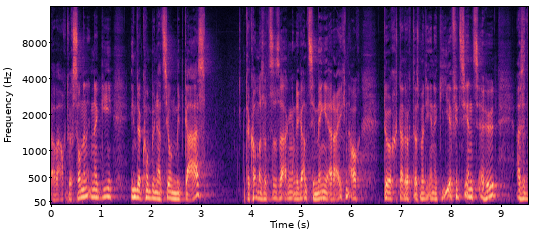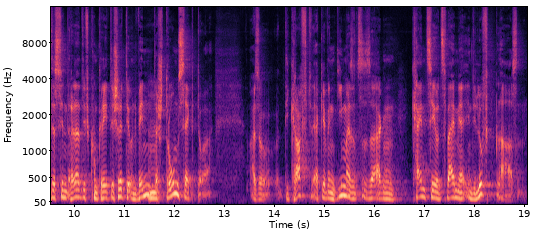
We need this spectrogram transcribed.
aber auch durch Sonnenenergie in der Kombination mit Gas. Da kann man sozusagen eine ganze Menge erreichen, auch durch, dadurch, dass man die Energieeffizienz erhöht. Also das sind relativ konkrete Schritte. Und wenn mhm. der Stromsektor, also die Kraftwerke, wenn die mal sozusagen kein CO2 mehr in die Luft blasen,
